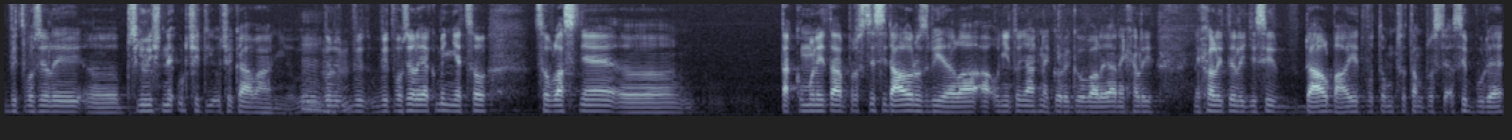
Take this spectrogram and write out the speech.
vytvořili uh, příliš neurčitý očekávání. Mhm. Vy, vytvořili jakoby něco, co vlastně uh, ta komunita prostě si dál rozvíjela a oni to nějak nekorigovali a nechali, nechali ty lidi si dál bájit o tom, co tam prostě asi bude.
